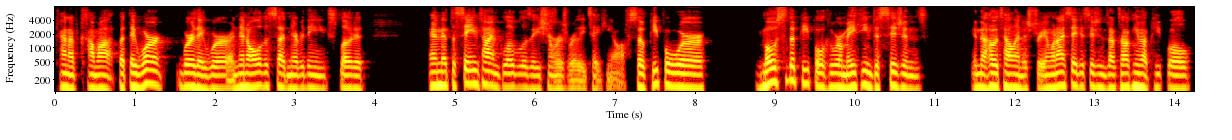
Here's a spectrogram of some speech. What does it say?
kind of come up, but they weren't where they were. And then all of a sudden everything exploded. And at the same time, globalization was really taking off. So people were, most of the people who were making decisions in the hotel industry. And when I say decisions, I'm talking about people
